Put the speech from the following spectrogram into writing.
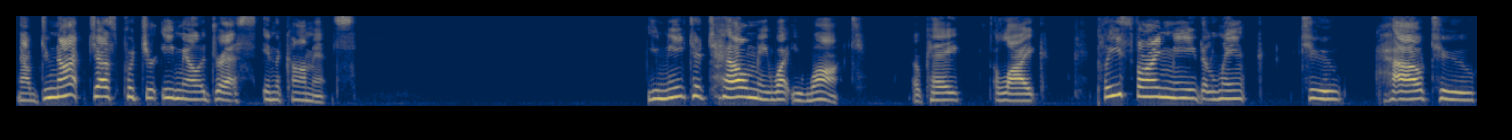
Now, do not just put your email address in the comments. You need to tell me what you want okay? Like, please find me the link to how to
